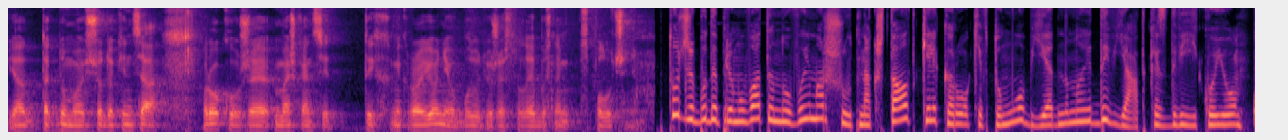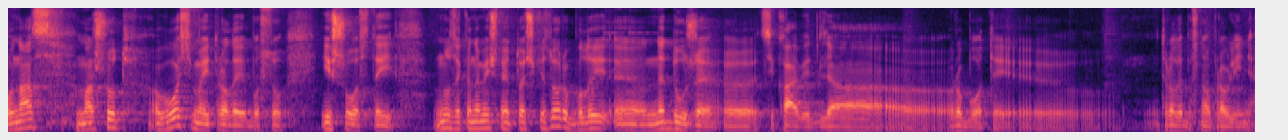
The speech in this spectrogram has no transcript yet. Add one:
я так думаю, що до кінця року вже мешканці тих мікрорайонів будуть вже з тролейбусним сполученням. Тут же буде прямувати новий маршрут на кшталт кілька років тому об'єднаної дев'ятки з двійкою. У нас маршрут восьмий тролейбусу і шостий. Ну, з економічної точки зору були е, не дуже е, цікаві для е, роботи тролейбусного управління.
